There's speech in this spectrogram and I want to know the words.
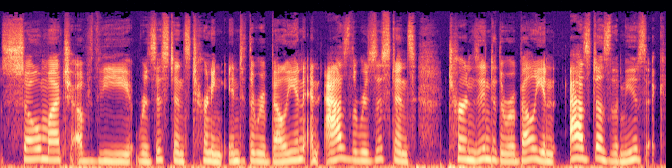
so much of the resistance turning into the rebellion and as the resistance turns into the rebellion as does the music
